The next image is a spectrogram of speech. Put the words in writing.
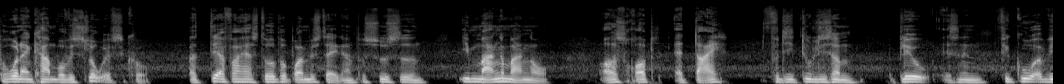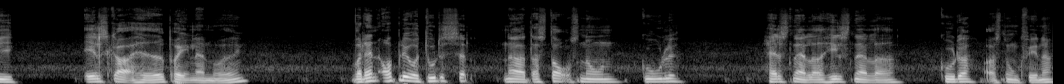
På grund af en kamp, hvor vi slog FCK. Og derfor har jeg stået på Brøndby Stadion på sydsiden i mange, mange år. Og også råbt af dig, fordi du ligesom blev sådan en figur, vi elsker at have på en eller anden måde. Ikke? Hvordan oplever du det selv, når der står sådan nogle gule halsnallede, helsnallede gutter, også nogle kvinder,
